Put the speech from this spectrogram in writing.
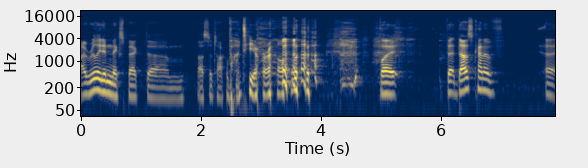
I really didn't expect um, us to talk about TRL, but that that was kind of. Uh,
